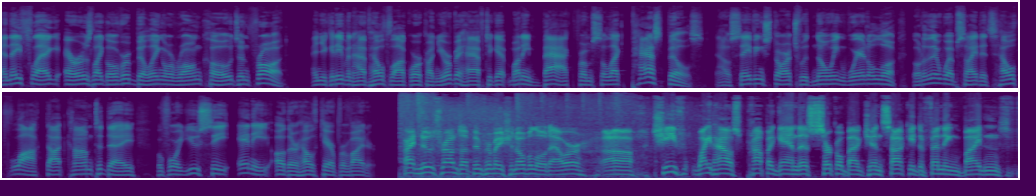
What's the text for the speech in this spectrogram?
and they flag errors like overbilling or wrong codes and fraud. And you can even have HealthLock work on your behalf to get money back from select past bills. Now, saving starts with knowing where to look. Go to their website, it's healthlock.com today before you see any other healthcare provider. All right, news roundup, information overload hour. Uh, Chief White House propagandist circle back Jen Psaki defending Biden's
